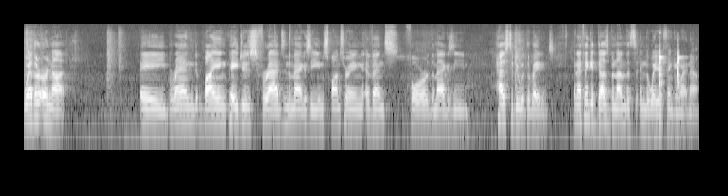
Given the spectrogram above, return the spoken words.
whether or not a brand buying pages for ads in the magazine, sponsoring events for the magazine, has to do with the ratings. And I think it does, but not in the, in the way you're thinking right now.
